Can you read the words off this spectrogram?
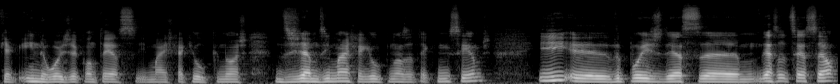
que ainda hoje acontece e mais que aquilo que nós desejamos e mais que aquilo que nós até conhecemos. E uh, depois dessa, dessa decepção,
